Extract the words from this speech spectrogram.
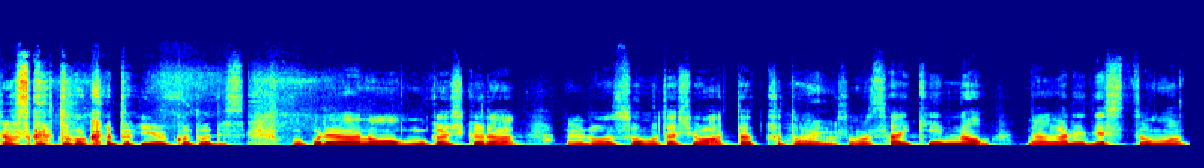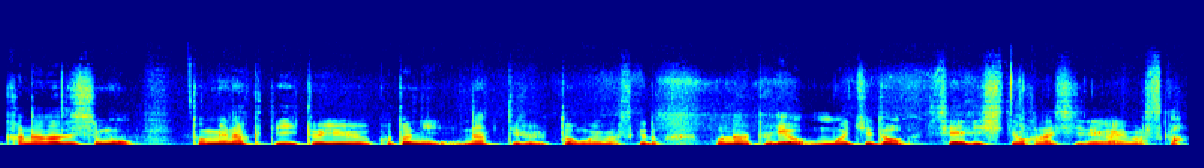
出すかどうかということです。これはあの昔から論争も多少あったかと思います。はい、まあ最近の流れですとまあ必ずしも止めなくていいということになっていると思いますけどこの辺りをもう一度整理してお話し願えますか？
